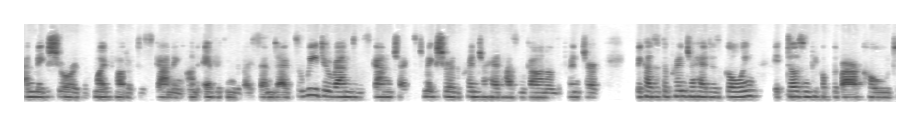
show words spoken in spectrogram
and make sure that my product is scanning on everything that I send out. So we do random scan checks to make sure the printer head hasn't gone on the printer. Because if the printer head is going, it doesn't pick up the barcode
